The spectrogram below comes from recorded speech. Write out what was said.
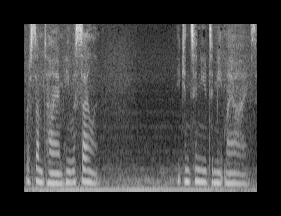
For some time he was silent. He continued to meet my eyes.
